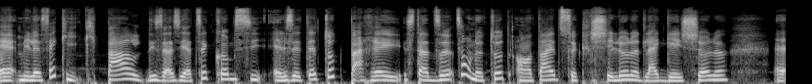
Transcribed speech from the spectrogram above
Euh, mais le fait qu'ils qu'ils parlent des Asiatiques comme si elles étaient toutes pareilles. C'est-à-dire, tu sais, on a toutes en tête ce cliché-là là, de la geisha, là, euh,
